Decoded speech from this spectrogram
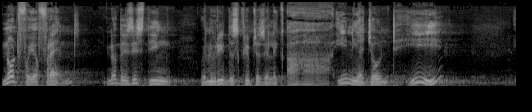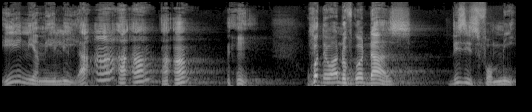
Not for your friend. You know, there's this thing when you read the scriptures, you're like, ah, hii ni Jonte. Hii, Mili. Ah, ah, ah, ah, ah, ah. what the word of God does, this is for me.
